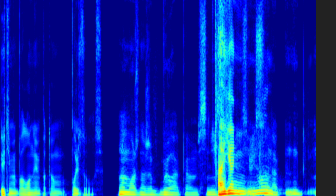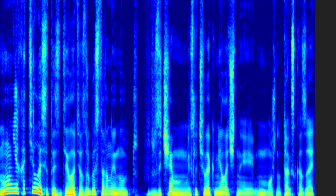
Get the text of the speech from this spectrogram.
этими баллонами потом пользовался. Ну, можно же было прям снизить А я, ну, рисунок. ну, мне хотелось это сделать, а с другой стороны, ну, зачем, если человек мелочный, ну, можно так сказать,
